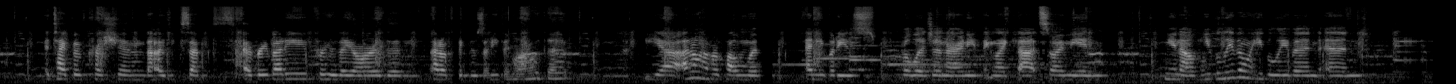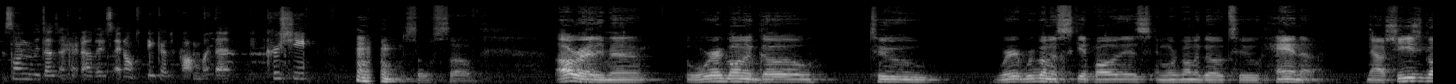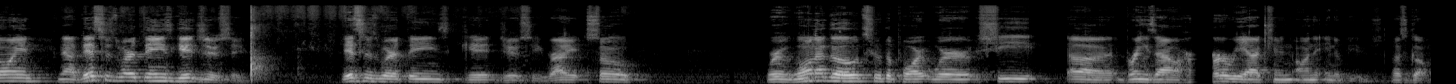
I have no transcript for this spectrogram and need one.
a type of Christian that accepts everybody for who they are, then I don't think there's anything wrong with it. Yeah, I don't have a problem with anybody's religion or anything like that. So I mean, you know, you believe in what you believe in and as long as it doesn't hurt others, I don't think there's a problem with it. Christian so soft. Alrighty, man we're gonna go to we're we're gonna skip all of this and we're gonna go to Hannah. Now she's going. Now this is where things get juicy. This is where things get juicy, right? So we're gonna go to the part where she uh, brings out her, her reaction on the interviews. Let's go.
